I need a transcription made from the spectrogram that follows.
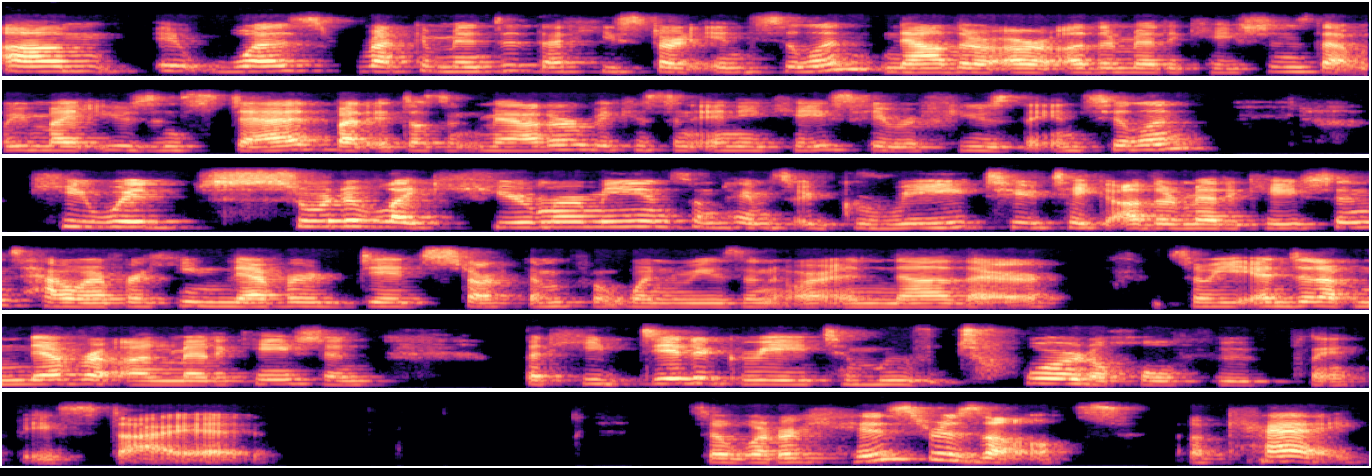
um, it was recommended that he start insulin. Now there are other medications that we might use instead, but it doesn't matter because in any case, he refused the insulin. He would sort of like humor me and sometimes agree to take other medications. However, he never did start them for one reason or another. So he ended up never on medication, but he did agree to move toward a whole food plant based diet. So, what are his results? Okay,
